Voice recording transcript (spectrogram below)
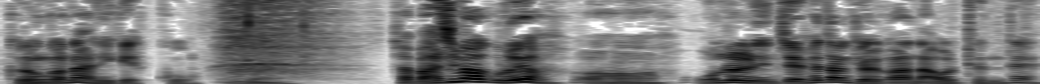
그런 건 아니겠고. 네. 자 마지막으로요. 어, 음. 오늘 이제 회담 결과가 나올 텐데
